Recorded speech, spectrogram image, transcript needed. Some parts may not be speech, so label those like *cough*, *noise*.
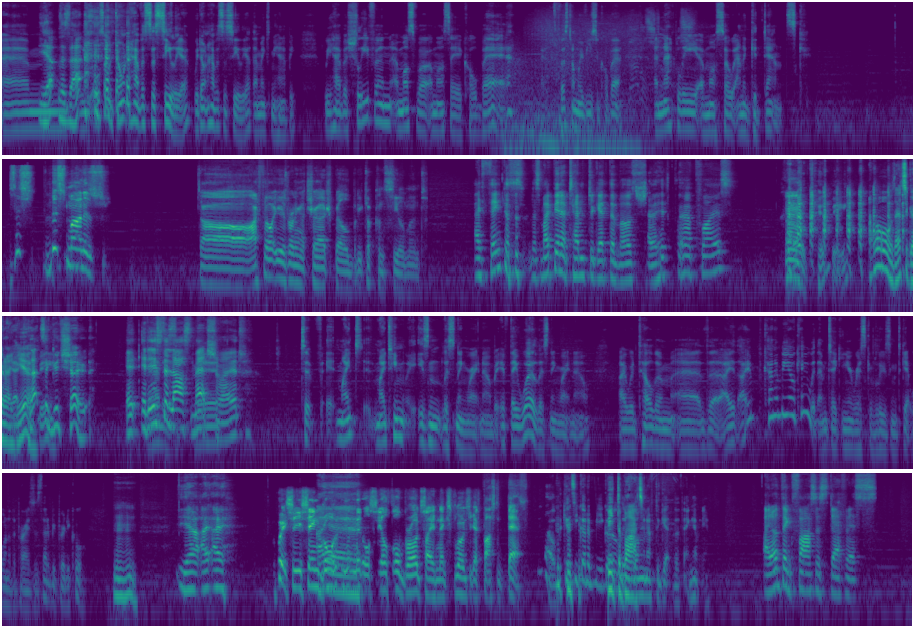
Um, Yeah, there's that. We also don't have a Cecilia. We don't have a Cecilia. That makes me happy. We have a Schlieffen, a Moskva, a Marseille, a Colbert. First time we've used a Colbert. A Napoli, a Marceau, and a Gdansk. This this man is. Oh, I thought he was running a church build, but he took concealment. I think this this might be an attempt to get the most shell hit uh, prize. Oh, it could be. *laughs* Oh, that's a good Yeah, idea. could That's a good shout. It, it That is the is- last match, right? to it, my t- my team isn't listening right now, but if they were listening right now, I would tell them uh, that I I kind of be okay with them taking a risk of losing to get one of the prizes. That'd be pretty cool. hmm Yeah, I, I Wait, so you're saying I, go in the uh, middle, sail full broadside, and explode so you get faster death? No, because you gotta you Beat gotta the live bot. long enough to get the thing, haven't you? I don't think fastest death is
